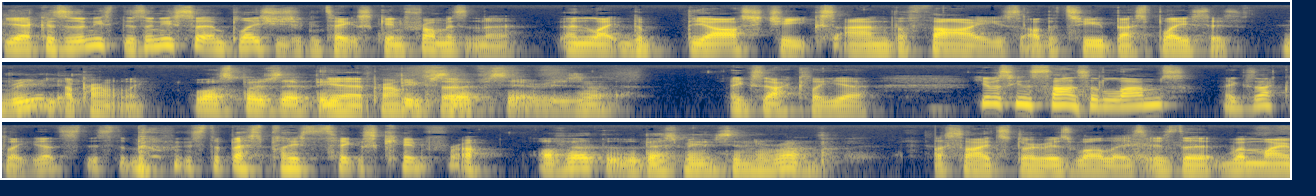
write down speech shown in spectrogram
Yeah, because there's only there's only certain places you can take skin from, isn't there? And like the the arse cheeks and the thighs are the two best places, Really? apparently. Well, I suppose they're big, Yeah, big so. surface areas, isn't it? Exactly, yeah. You ever seen Silence of the Lambs? Exactly. That's it's the it's the best place to take skin from. I've heard that the best meat's in the rump. A side story as well is is that when my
